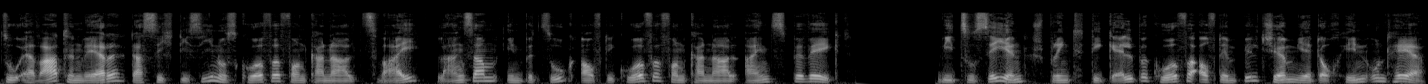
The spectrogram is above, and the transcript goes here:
zu erwarten wäre, dass sich die Sinuskurve von Kanal 2 langsam in Bezug auf die Kurve von Kanal 1 bewegt. Wie zu sehen, springt die gelbe Kurve auf dem Bildschirm jedoch hin und her.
